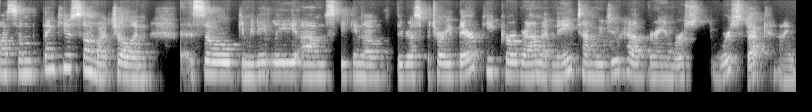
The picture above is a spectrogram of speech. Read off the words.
Awesome. Thank you so much, Ellen. So conveniently, um, speaking of the respiratory therapy program at NAIT, um, we do have Graham Werstuck. I,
